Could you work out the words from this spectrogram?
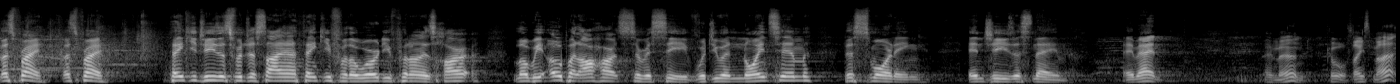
Let's pray. Let's pray. Thank you, Jesus, for Josiah. Thank you for the word you've put on his heart. Lord, we open our hearts to receive. Would you anoint him this morning in Jesus' name? Amen. Amen. Cool. Thanks, Matt.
